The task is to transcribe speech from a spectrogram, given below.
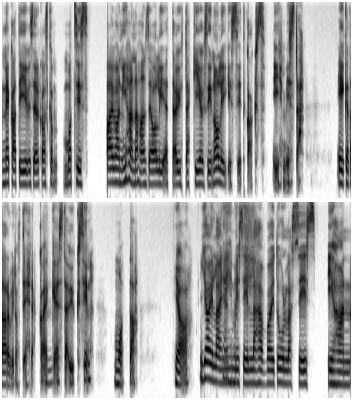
negatiivisella, koska mutta siis aivan ihanahan se oli, että yhtäkkiä siinä olikin sit kaksi ihmistä – eikä tarvinnut tehdä kaikkea mm. sitä yksin. Mutta joo. Joillain Jännä. ihmisillähän voi tulla siis ihan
